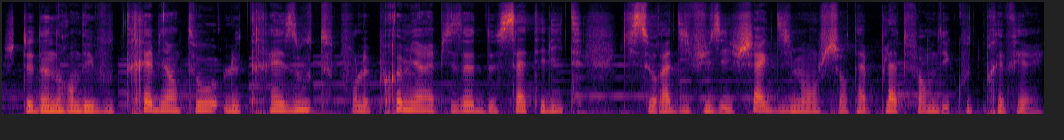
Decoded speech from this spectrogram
Je te donne rendez-vous très bientôt, le 13 août, pour le premier épisode de Satellite qui sera diffusé chaque dimanche sur ta plateforme d'écoute préférée.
